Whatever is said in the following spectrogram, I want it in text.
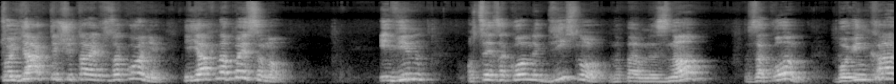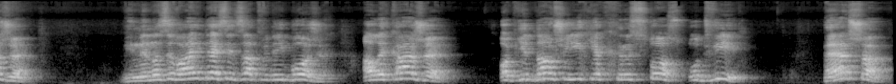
то як ти читаєш в законі? І як написано? І він, оцей законник, дійсно, напевне, знав закон, бо він каже, він не називає 10 заповідей Божих, але каже, об'єднавши їх як Христос у дві. Перша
